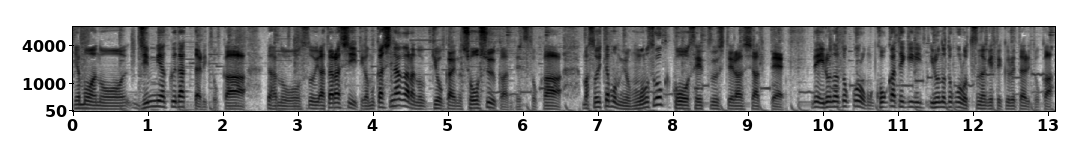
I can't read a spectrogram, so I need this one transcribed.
いやもうあの、人脈だったりとか、あの、そういう新しい、てか昔ながらの業界の商習慣ですとか、まあそういったものにものすごくこう精通してらっしゃって、で、いろんなところも効果的にいろんなところをつなげてくれたりとか、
